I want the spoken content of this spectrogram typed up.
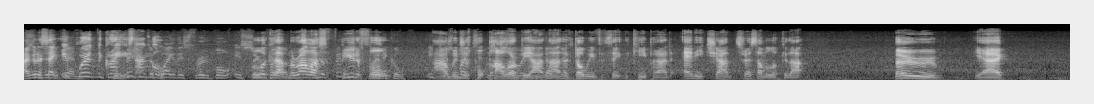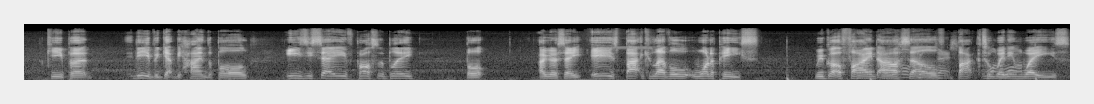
I'm going to say, it weren't the greatest angle. But look at that. Morales, beautiful. And we just put power behind that. I don't even think the keeper had any chance. Let's have a look at that. Boom. Yeah. Keeper didn't even get behind the ball. Easy save, possibly. But I'm going to say it is back level, one apiece. We've got to find ourselves back to winning ways.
